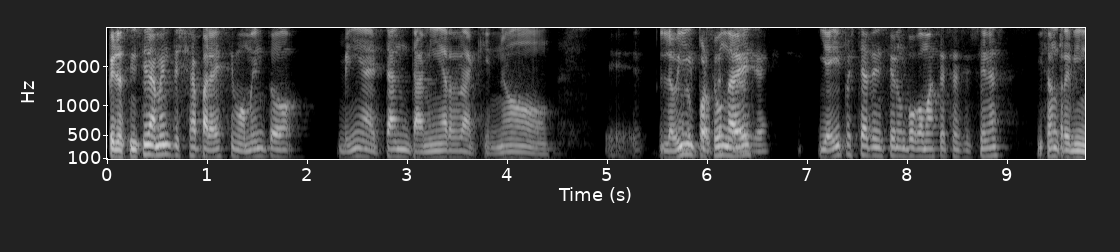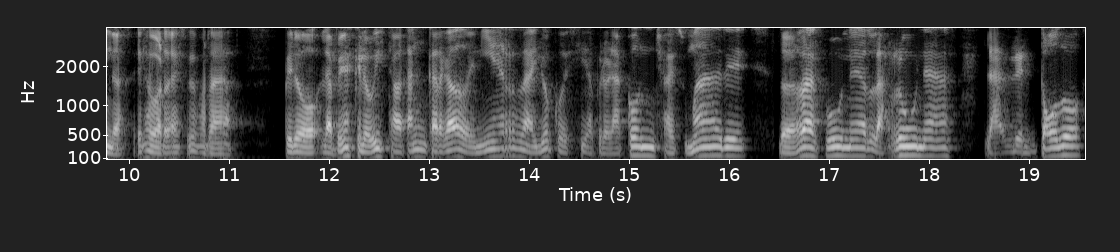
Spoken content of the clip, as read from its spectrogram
pero sinceramente ya para ese momento venía de tanta mierda que no... eh, lo vi No por segunda vez y ahí presté atención un poco más a esas escenas y son re lindas, es la verdad, eso es verdad. Pero la primera vez que lo vi estaba tan cargado de mierda y loco decía, pero la concha de su madre, lo de Ralph Bunner, las runas, la, del todo.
